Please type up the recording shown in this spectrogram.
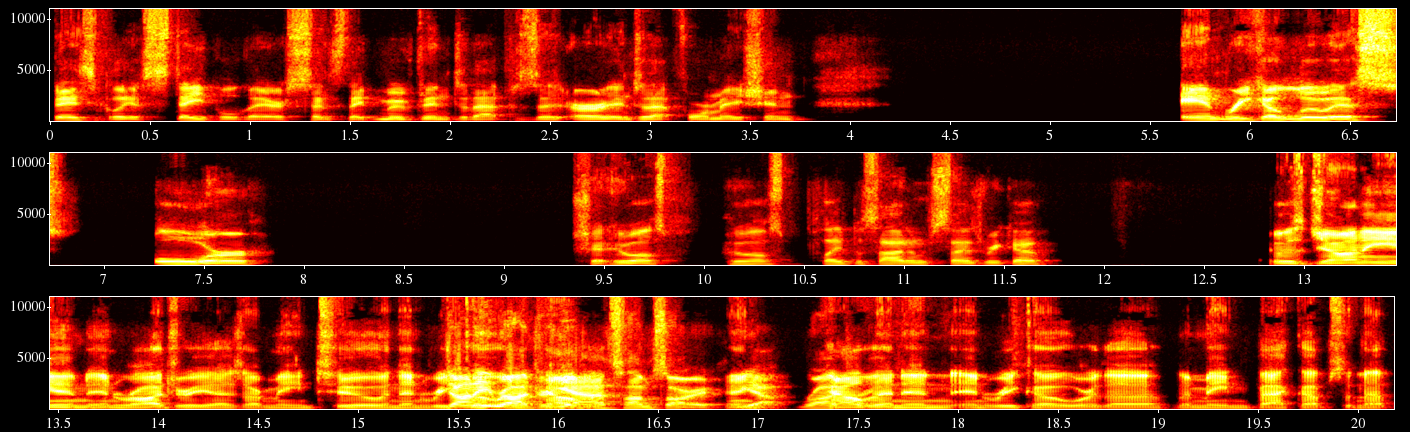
basically a staple there since they've moved into that position or into that formation, and Rico Lewis, or shit, who else? Who else played beside him besides Rico? It was Johnny and, and Rodri as our main two, and then Rico Johnny and Roger. Kalvin. Yeah, that's I'm sorry. And yeah, Roger. Kalvin and, and Rico were the the main backups in that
